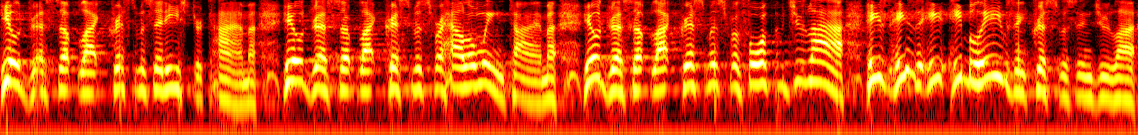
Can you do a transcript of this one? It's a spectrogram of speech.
he'll dress up like Christmas at Easter time. He'll dress up like Christmas for Halloween time. He'll dress up like Christmas for 4th of July. He's, he's, he, he believes in Christmas in July.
